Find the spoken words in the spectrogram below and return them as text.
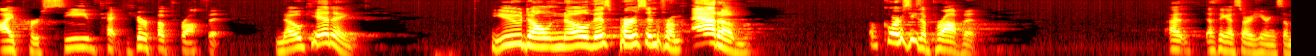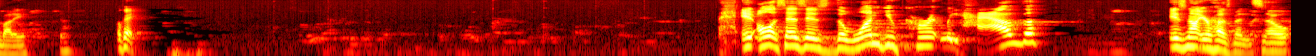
I perceive that you're a prophet. No kidding. You don't know this person from Adam. Of course he's a prophet. I, I think I started hearing somebody. Okay. It, all it says is the one you currently have is not your husband. So.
